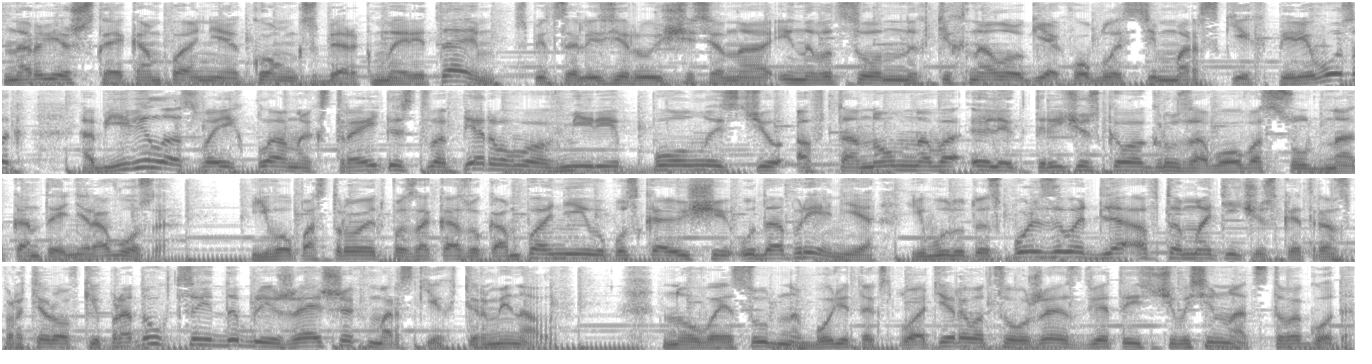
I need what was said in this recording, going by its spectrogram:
Норвежская компания Kongsberg Maritime, специализирующаяся на инновационных технологиях в области морских перевозок, объявила о своих планах строительства первого в мире полностью автономного электрического грузового судна-контейнеровоза. Его построят по заказу компании, выпускающей удобрения, и будут использовать для автоматической транспортировки продукции до ближайших морских терминалов. Новое судно будет эксплуатироваться уже с 2018 года.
